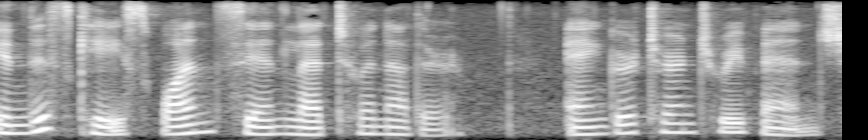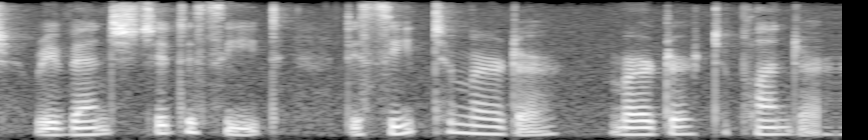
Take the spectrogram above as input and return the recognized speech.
In this case, one sin led to another. Anger turned to revenge, revenge to deceit, deceit to murder, murder to plunder.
